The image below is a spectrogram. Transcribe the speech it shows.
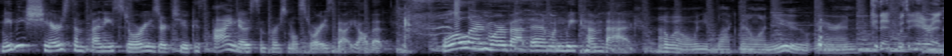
maybe share some funny stories or two, because I know some personal stories about y'all, but we'll learn more about them when we come back. oh well when you blackmail on you erin Connect with Erin,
